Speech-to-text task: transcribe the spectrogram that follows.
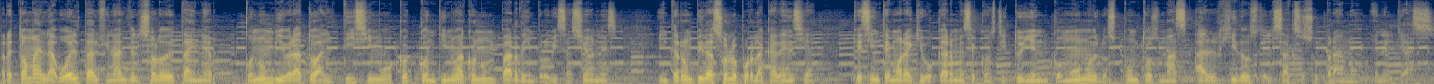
retoma en la vuelta al final del solo de Tyner con un vibrato altísimo que continúa con un par de improvisaciones, interrumpidas solo por la cadencia, que sin temor a equivocarme se constituyen como uno de los puntos más álgidos del saxo soprano en el jazz.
